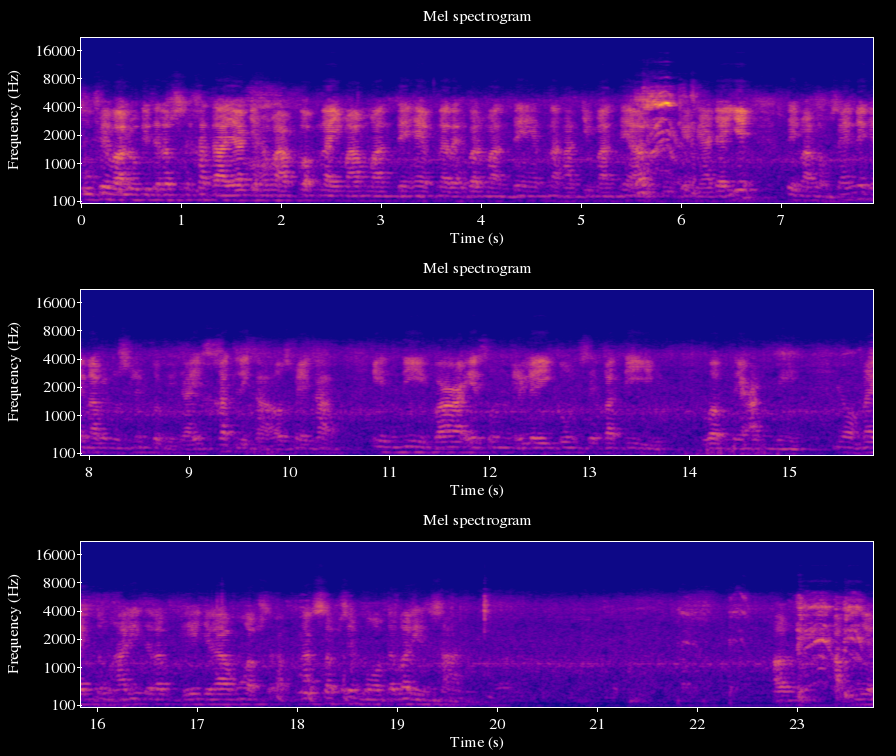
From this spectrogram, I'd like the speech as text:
کوفے والوں کی طرف سے خط آیا کہ ہم آپ کو اپنا امام مانتے ہیں اپنا رہبر مانتے ہیں اپنا حاکم مانتے ہیں آپ کوفے میں آ جائیے تو امام حسین نے جناب مسلم کو بھیجا ایک خط لکھا اس میں کہا انی باعث علیکم ثقتی و ابن عمی. میں تمہاری طرف بھیج رہا ہوں اپنا سب سے معتبر انسان۔ اور اپنے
